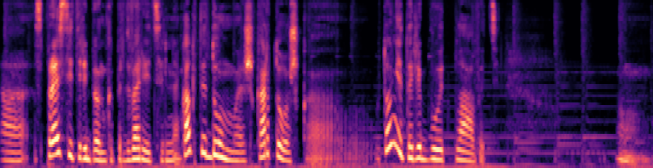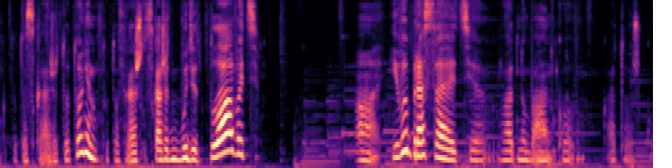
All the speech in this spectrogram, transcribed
А, спросить ребенка предварительно, как ты думаешь, картошка утонет или будет плавать? Ну, кто-то скажет утонет, кто-то скажет, скажет будет плавать. А, и вы бросаете в одну банку картошку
